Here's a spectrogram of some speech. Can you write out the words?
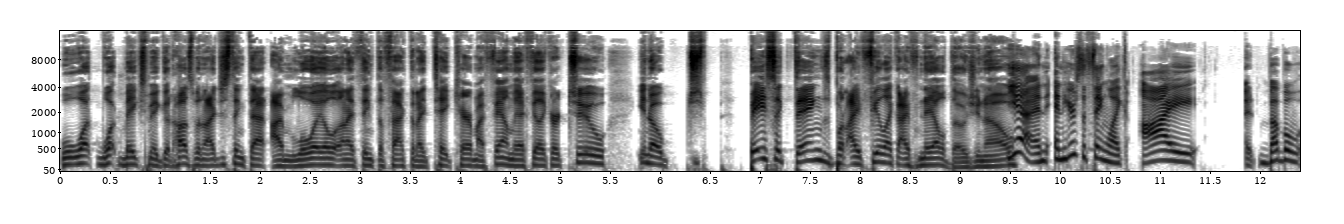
well what what makes me a good husband? And I just think that I'm loyal and I think the fact that I take care of my family, I feel like are two, you know, just basic things, but I feel like I've nailed those, you know? Yeah, and and here's the thing, like I eh, Bubba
